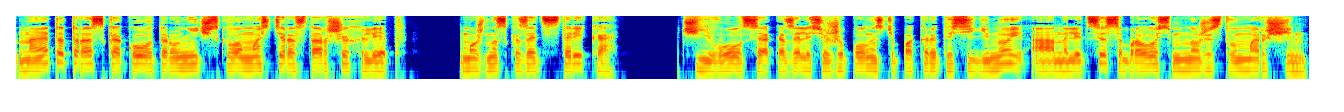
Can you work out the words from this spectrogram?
На этот раз какого-то рунического мастера старших лет, можно сказать, старика, чьи волосы оказались уже полностью покрыты сединой, а на лице собралось множество морщин.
